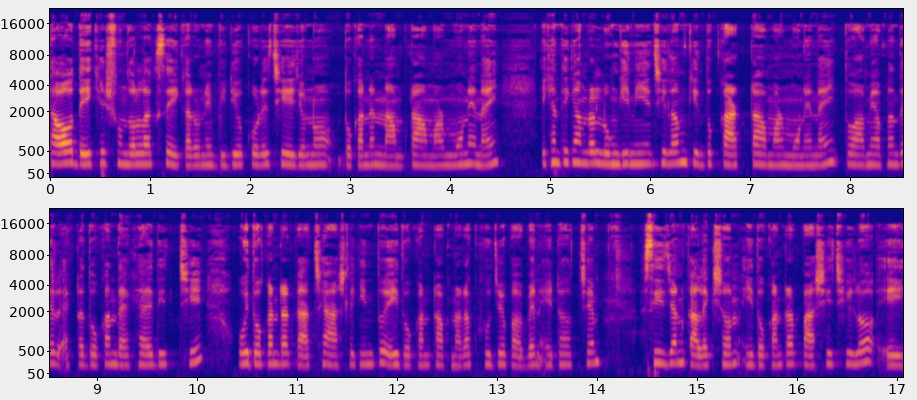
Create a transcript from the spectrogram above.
তাও দেখে সুন্দর লাগছে, এই কারণে ভিডিও করেছি, এই জন্য দোকানের নামটা আমার মনে নাই। এখান থেকে আমরা লুঙ্গি নিয়েছিলাম, কিন্তু কার্ডটা আমার মনে নাই। তো আমি আপনাদের একটা দোকান দেখায় দিচ্ছি। ওই দোকানটার কাছে আসলে কিন্তু এই দোকানটা আপনারা খুঁজে পাবেন। এটা হচ্ছে সিজন কালেকশন এই দোকানটার পাশে ছিল এই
